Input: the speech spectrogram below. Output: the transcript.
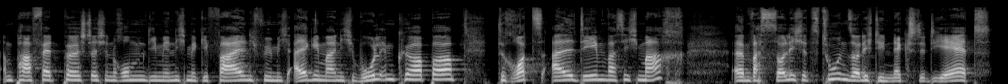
ein paar Fettpölsterchen rum, die mir nicht mehr gefallen. Ich fühle mich allgemein nicht wohl im Körper, trotz all dem, was ich mache. Ähm, was soll ich jetzt tun? Soll ich die nächste Diät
